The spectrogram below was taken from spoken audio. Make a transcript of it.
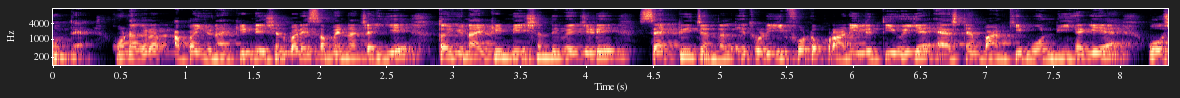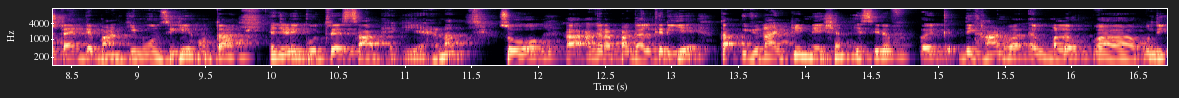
ਹੁੰਦਾ ਹੈ। ਹੁਣ ਅਗਰ ਆਪਾਂ ਯੂਨਾਈਟਿਡ ਨੇਸ਼ਨ ਬਾਰੇ ਸਮਝਣਾ ਚਾਹੀਏ, ਤਾਂ ਯੂਨਾਈਟਿਡ ਨੇਸ਼ਨ ਦੇ ਵਿੱਚ ਜਿਹੜੇ ਸੈਕਟਰੀ ਜਨਰਲ, ਇਹ ਥੋੜੀ ਜਿਹੀ ਫੋਟੋ ਪੁਰਾਣੀ ਲਿੱਤੀ ਹੋਈ ਹੈ, ਇਸ ਟਾਈਮ ਬਾਨ ਕੀ ਮੂਨ ਨਹੀਂ ਹੈਗੇ ਹੈ ਉਸ ਟਾਈਮ ਤੇ ਬਾਨ ਕੀ ਮੂਨ ਸੀਗੇ, ਹੁਣ ਤਾਂ ਜਿਹੜੇ ਗੁਤਰੇਸ ਸਾਹਿਬ ਹੈਗੇ ਹੈ ਹਨਾ? ਸੋ ਅਗਰ ਆਪਾਂ ਗੱਲ ਕਰੀਏ, ਤਾਂ ਯੂਨਾਈਟਿਡ ਨੇਸ਼ਨ ਇਹ ਸਿਰਫ ਇੱਕ ਦਿਖਾਣ ਵਾ- ਮਤਲਬ ਉਹਦੀ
